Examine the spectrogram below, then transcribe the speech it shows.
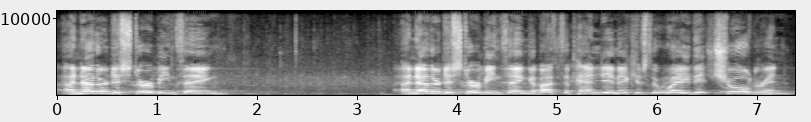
Another disturbing thing Another disturbing thing about the pandemic is the way that children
